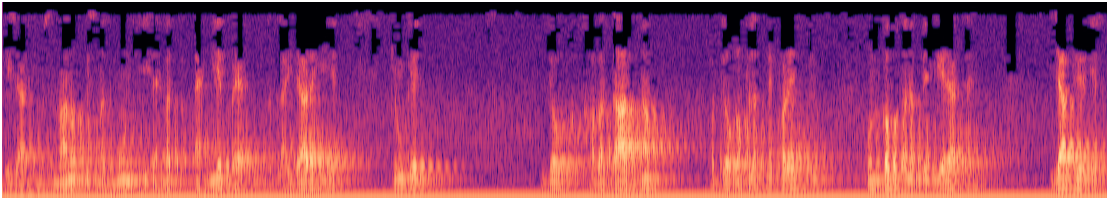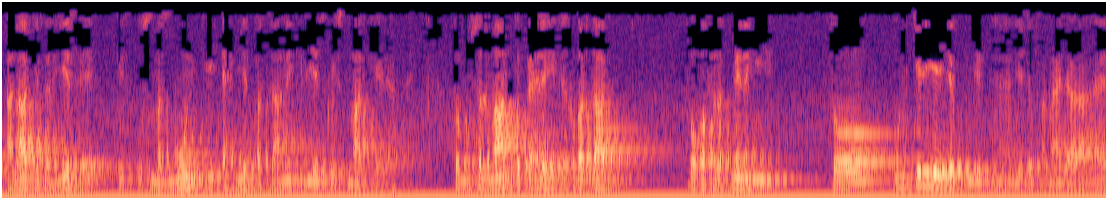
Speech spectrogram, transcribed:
کی جا رہی ہے۔ مسلمانوں کو اس مضمون کی احمد اہمیت بتلائی جا رہی ہے۔ کیونکہ جو خبردار نہ ہو اور جو غفلت میں پڑے ہوئے ان کو متنوع کیا جاتا ہے۔ یا پھر اس اللہ کے ذریعے سے اس مضمون کی اہمیت بتلانے کے لیے اس کو استعمال کیا جاتا ہے۔ تو مسلمان تو پہلے ہی سے خبردار وہ غفلت میں نہیں ہے تو ان کے لیے یہ جو فرمایا جا رہا ہے،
